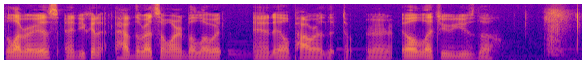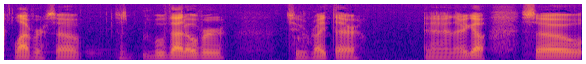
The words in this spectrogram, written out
the lever is, and you can have the redstone wiring below it, and it'll power the or it'll let you use the lever. So just move that over to right there, and there you go. So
